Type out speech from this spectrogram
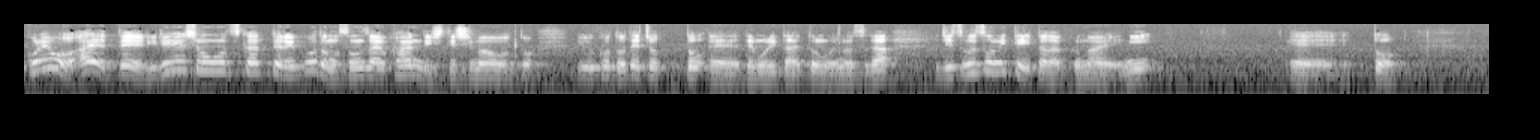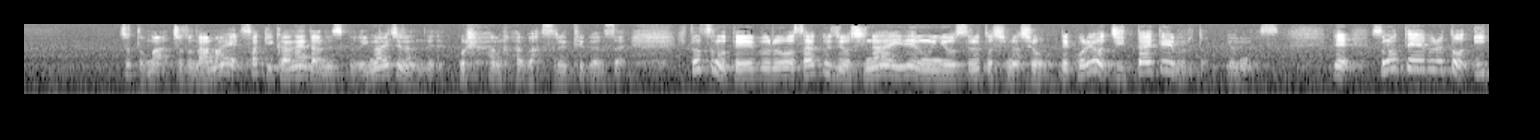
これをあえてリレーションを使ってレコードの存在を管理してしまおうということでちょっと、えー、デモりたいと思いますが実物を見ていただく前にえー、っとちょっとまあちょっと名前さっき考えたんですけどいまいちなんでこれはまあ忘れてください。一つのテーブルを削除しないで運用するとしましょう。でこれを実体テーブルと呼びます。でそのテーブルと1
